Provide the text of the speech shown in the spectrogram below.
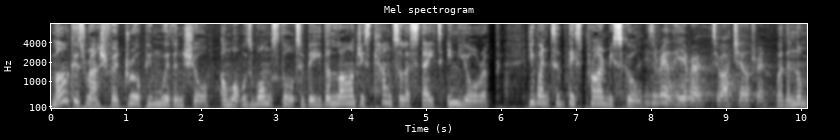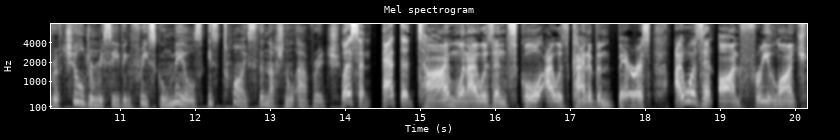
Marcus Rashford grew up in Wythenshawe on what was once thought to be the largest council estate in Europe. He went to this primary school. He's a real hero to our children. Where the number of children receiving free school meals is twice the national average. Listen, at the time when I was in school, I was kind of embarrassed. I wasn't on free lunch.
